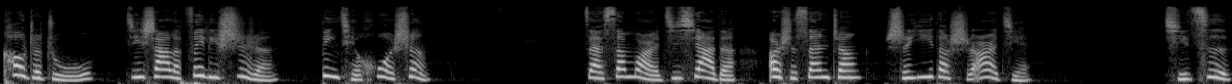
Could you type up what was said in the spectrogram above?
靠着主。击杀了非利士人，并且获胜。在撒母耳记下的二十三章十一到十二节。其次，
